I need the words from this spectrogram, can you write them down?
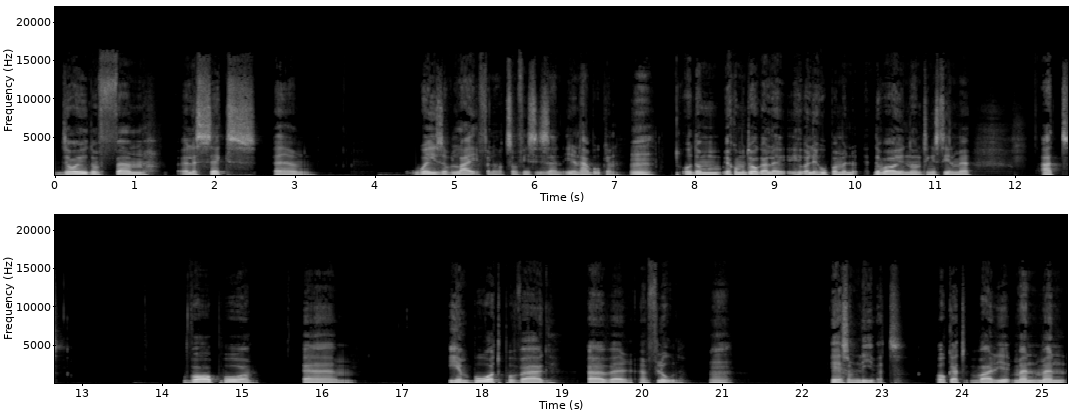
det var ju de fem eller sex ehm, ways of life eller något som finns i, zen, i den här boken. Mm. Och de, jag kommer inte ihåg alla, allihopa, men det var ju någonting i stil med att vara på ehm, i en båt på väg över en flod Mm. är som livet. Och att varje, men, men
